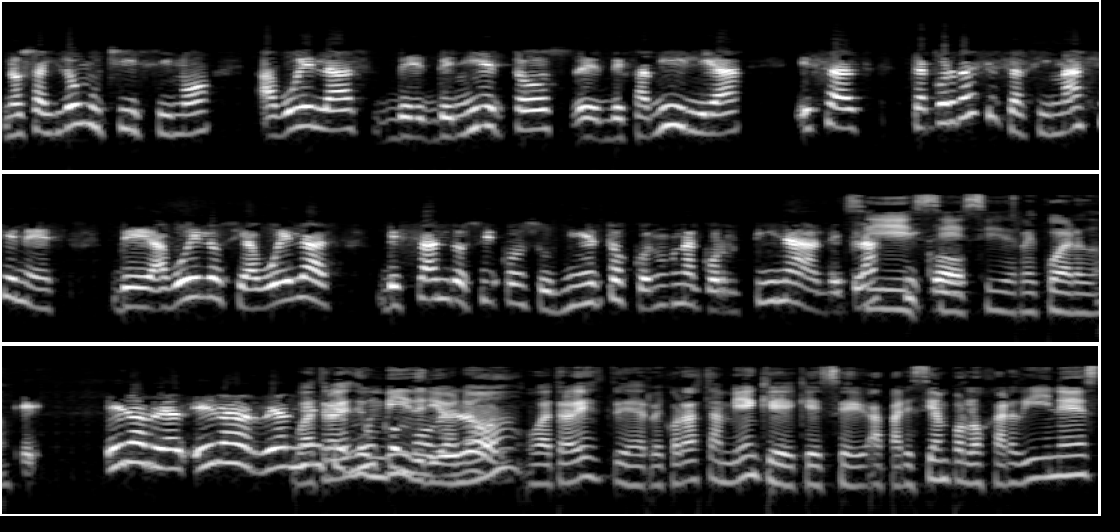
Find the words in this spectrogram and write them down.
nos aisló muchísimo, abuelas de, de nietos, eh, de familia, esas, ¿Te acordás esas imágenes de abuelos y abuelas besándose con sus nietos con una cortina de plástico? Sí, sí, sí, recuerdo. Eh, era real, era realmente o a través de un vidrio, ¿no? O a través de recordás también que, que se aparecían por los jardines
